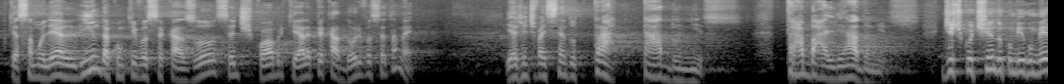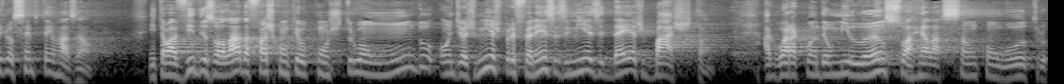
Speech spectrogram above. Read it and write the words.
Porque essa mulher linda com quem você casou, você descobre que ela é pecadora e você também. E a gente vai sendo tratado nisso, trabalhado nisso. Discutindo comigo mesmo, eu sempre tenho razão. Então a vida isolada faz com que eu construa um mundo onde as minhas preferências e minhas ideias bastam. Agora, quando eu me lanço a relação com o outro,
